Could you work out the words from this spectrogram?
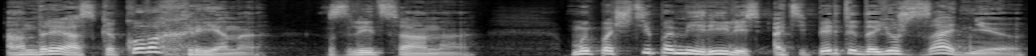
«Андреас, какого хрена?» – злится она. «Мы почти помирились, а теперь ты даешь заднюю».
